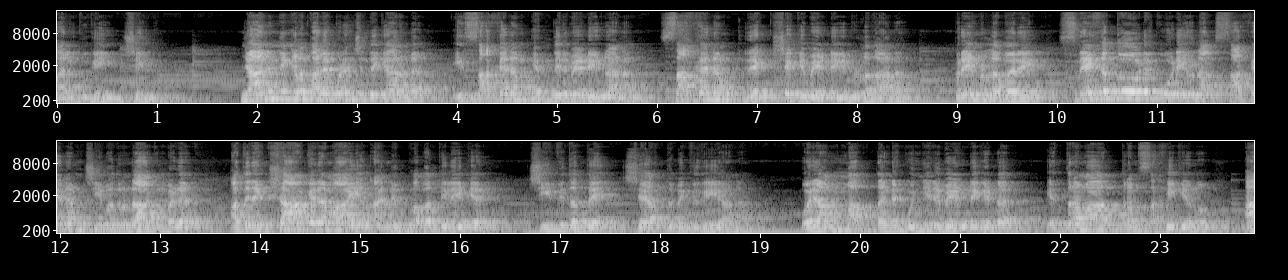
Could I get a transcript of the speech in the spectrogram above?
നൽകുകയും ചെയ്യും ഞാനും നിങ്ങൾ പലപ്പോഴും ചിന്തിക്കാറുണ്ട് ഈ സഹനം എന്തിനു വേണ്ടിയിട്ടാണ്? സഹനം രക്ഷയ്ക്ക് വേണ്ടിയിട്ടുള്ളതാണ്. പ്രേമുള്ളവരെ സ്നേഹത്തോട് കൂടെയുള്ള സഹനം ജീവിതത്തിലുണ്ടാകുമ്പോൾ അത് രക്ഷാകരമായ അനുഭവത്തിലേക്ക് ജീവിതത്തെ ചേർത്ത് വെക്കുകയാണ്. ഒരമ്മ തന്റെ കുഞ്ഞിന് വേണ്ടിയിട്ട് എത്രമാത്രം സഹിക്കുന്നു? ആ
